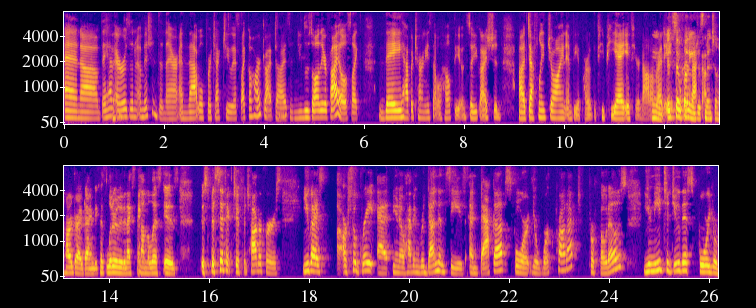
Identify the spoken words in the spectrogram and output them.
and uh, they have mm-hmm. errors and omissions in there and that will protect you if like a hard drive mm-hmm. dies and you lose all your files like they have attorneys that will help you so you guys should uh, definitely join and be a part of the ppa if you're not mm, already mm, it's so funny you just up. mentioned hard drive dying because literally the next thing on the list is, is specific to photographers you guys are so great at you know having redundancies and backups for your work product for photos you need to do this for your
